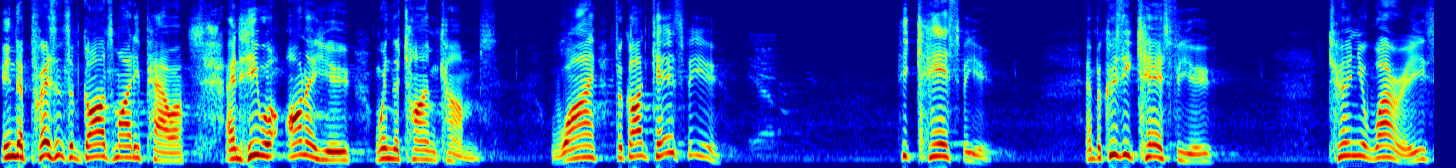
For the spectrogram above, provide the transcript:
in the presence of God's mighty power, and He will honor you when the time comes. Why? For God cares for you. He cares for you. And because He cares for you, turn your worries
